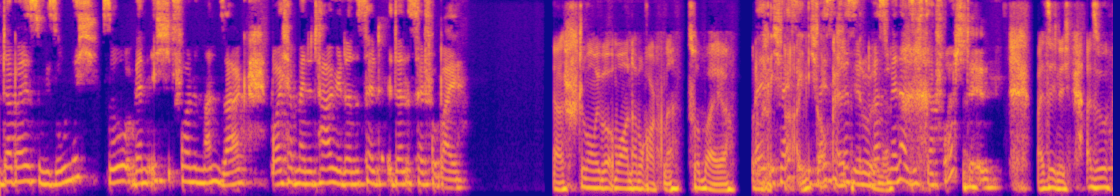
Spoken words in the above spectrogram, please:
dabei ist, sowieso nicht. So, wenn ich vor einem Mann sag, boah, ich habe meine Tage, dann ist halt, dann ist halt vorbei. Ja, Stimmung über immer unterm Rock, ne? Ist vorbei, ja. Weil ich weiß, ich weiß nicht, was, was Männer sich da vorstellen. Weiß ich nicht. Also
